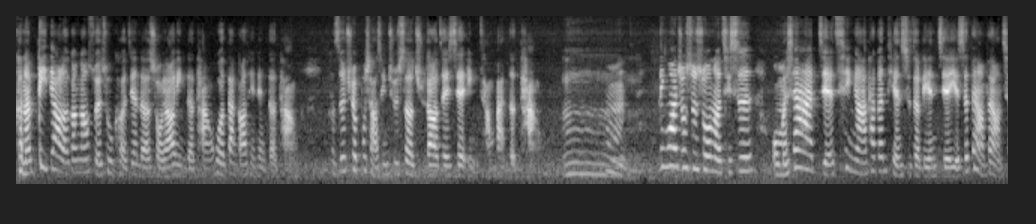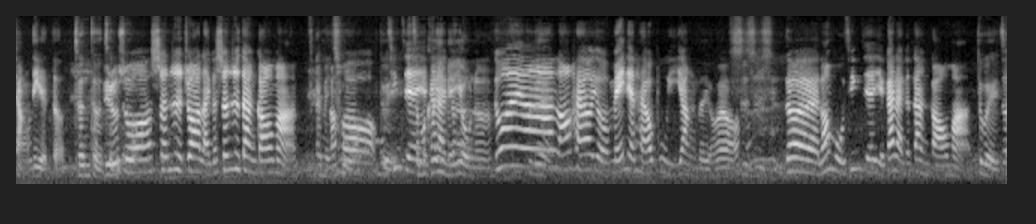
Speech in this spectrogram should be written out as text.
可能避掉了刚刚随处可见的手摇饮的糖或蛋糕甜点的糖，可是却不小心去摄取到这些隐藏版的糖。嗯嗯。另外就是说呢，其实我们现在节庆啊，它跟甜食的连接也是非常非常强烈的。真的，比如说生日就要来个生日蛋糕嘛，哎、没错，母亲节也怎么可以没有呢？对啊，对，然后还要有每一年还要不一样的，有没有？是是是。对，然后母亲节也该来个蛋糕嘛。对对，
